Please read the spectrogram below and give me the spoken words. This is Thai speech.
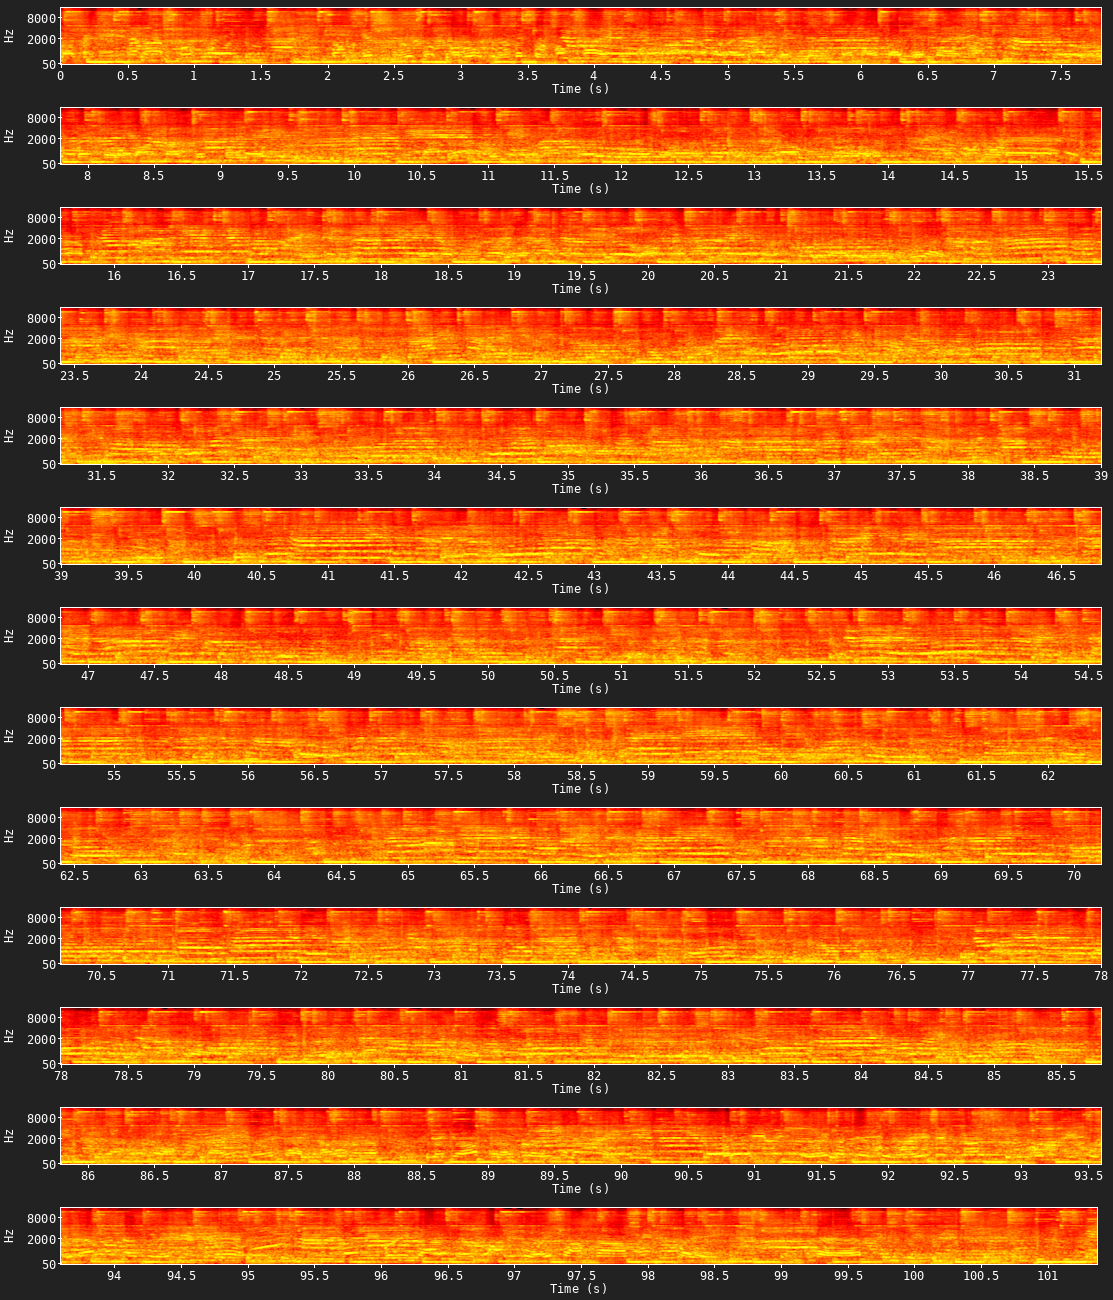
ต่อไปนี้นะครับทุกคนต้องเก็บถือของเขาถือเป็นตัวของได้ทำอะไรทำเป็นตัวไปไหนไปเป็นตัวครับเป็นตัวนอนนอนเป็น จะย้อมผมเลยก็ได้คนที่ไม่สวยก็จะสวยนะครับคนที่สวยแล้วก็จะสวยยิ่งขึ้นเรามีบริการเสริมความสวยความงามให้ด้วยแถม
